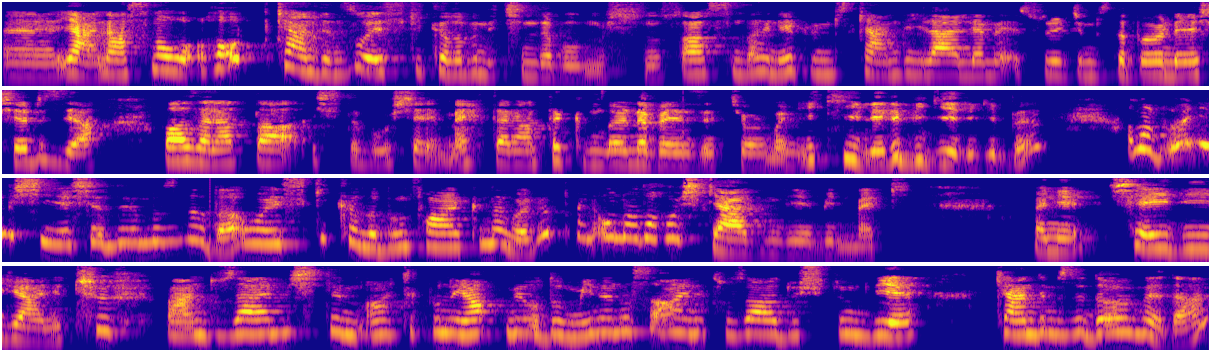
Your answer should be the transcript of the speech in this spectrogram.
Ee, yani aslında o, hop kendinizi o eski kalıbın içinde bulmuşsunuz. Aslında hani hepimiz kendi ilerleme sürecimizde böyle yaşarız ya. Bazen hatta işte bu şey mehteren takımlarına benzetiyorum. Hani iki ileri bir geri gibi. Ama böyle bir şey yaşadığımızda da o eski kalıbın farkına varıp hani ona da hoş geldin diyebilmek. Hani şey değil yani tüh ben düzelmiştim artık bunu yapmıyordum yine nasıl aynı tuzağa düştüm diye kendimizi dövmeden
